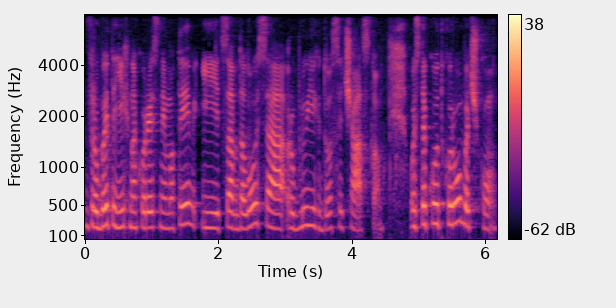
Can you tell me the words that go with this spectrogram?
зробити їх на корисний мотив, і це вдалося. Роблю їх досить часто. Ось таку от коробочку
